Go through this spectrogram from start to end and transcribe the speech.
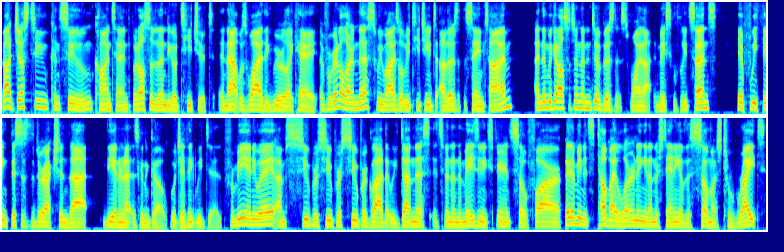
not just to consume content, but also then to go teach it. And that was why I think we were like, hey, if we're going to learn this, we might as well be teaching it to others at the same time. And then we can also turn that into a business. Why not? It makes complete sense if we think this is the direction that the internet is going to go, which I think mm-hmm. we did. For me, anyway, I'm super, super, super glad that we've done this. It's been an amazing experience so far. I mean, it's tell by learning and understanding of this so much to write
